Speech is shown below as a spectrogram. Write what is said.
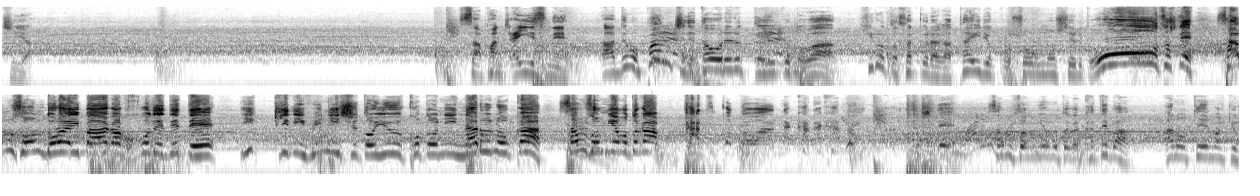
地位や。さあパンチあいいですね。あでもパンチで倒れるっていうことは広田さくらが体力を消耗していると。おおそしてサムソンドライバーがここで出て一気にフィニッシュということになるのかサムソン宮本が勝つことはなかなかない。そしてサムソン宮本が勝てばあのテーマ曲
